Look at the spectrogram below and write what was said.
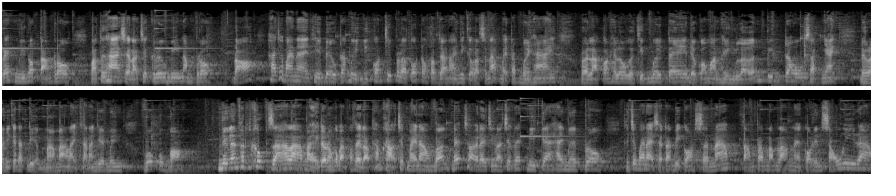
Redmi Note 8 Pro và thứ hai sẽ là chiếc Realme 5 Pro. Đó, hai chiếc máy này thì đều trang bị những con chip rất là tốt trong tầm giá này như kiểu là Snap 712 rồi là con Hello G90T đều có màn hình lớn, pin trâu, sạc nhanh đều là những cái đặc điểm mà mang lại khả năng gaming vô cùng ngon nhưng lên phân khúc giá là 7 triệu đồng các bạn có thể là tham khảo chiếc máy nào? Vâng, best choice ở đây chính là chiếc Redmi K20 Pro. Thì chiếc máy này sẽ trang bị con Snap 855 này có đến 6GB RAM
